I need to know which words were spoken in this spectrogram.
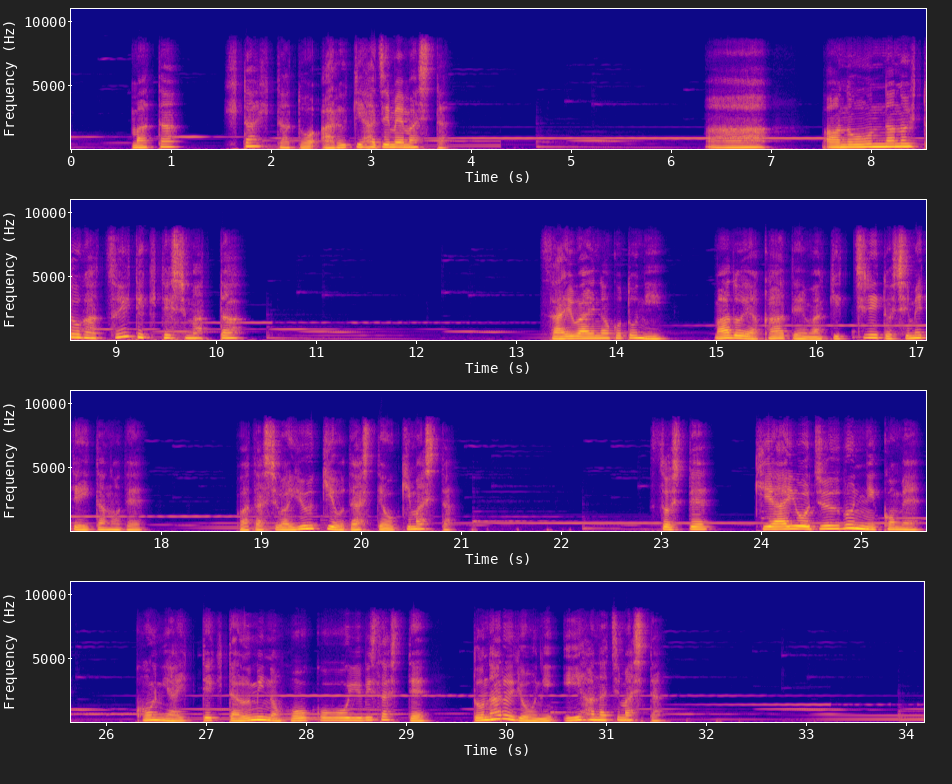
またひたひたと歩き始めました。ああ、あの女の人がついてきてしまった。幸いなことに窓やカーテンはきっちりと閉めていたので、私は勇気を出しておきました。そして気合を十分に込め、今夜行ってきた海の方向を指さして怒鳴るように言い放ちました。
